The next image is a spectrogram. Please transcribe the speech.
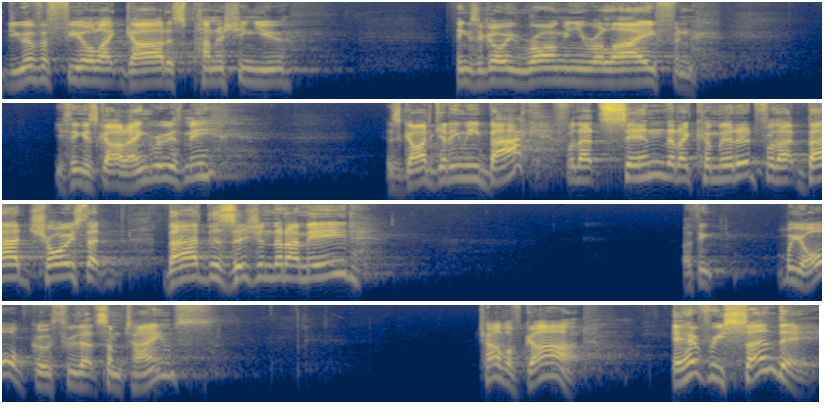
Do you ever feel like God is punishing you? Things are going wrong in your life, and you think, is God angry with me? Is God getting me back for that sin that I committed, for that bad choice, that bad decision that I made? I think we all go through that sometimes. Child of God, every Sunday,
